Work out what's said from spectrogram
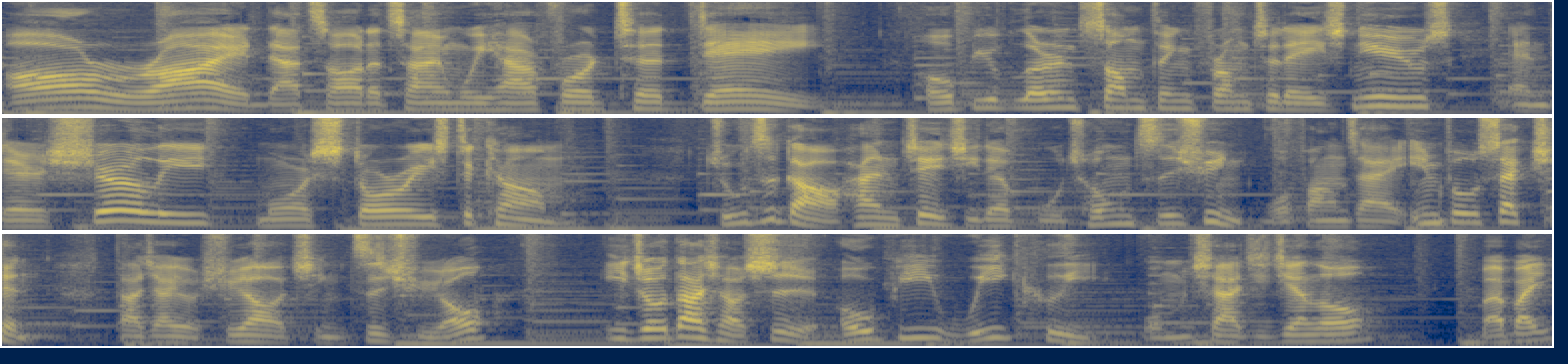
Alright, that's all the time we have for today. Hope you've learned something from today's news, and there's surely more stories to come. 逐字稿和这集的补充资讯我放在 info section，大家有需要请自取哦。一周大小事 OP Weekly，我们下期见喽，拜拜。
